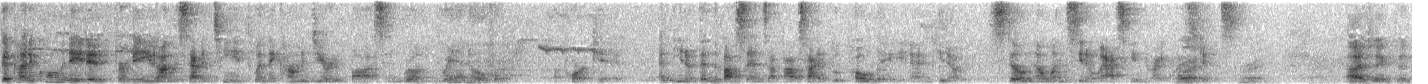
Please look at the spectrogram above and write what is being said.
That kind of culminated for me on the 17th when they commandeered a bus and ru- ran over a poor kid. And, you know, then the bus ends up outside of Upoli and, you know, still no one's, you know, asking the right questions. Right, right. I think that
